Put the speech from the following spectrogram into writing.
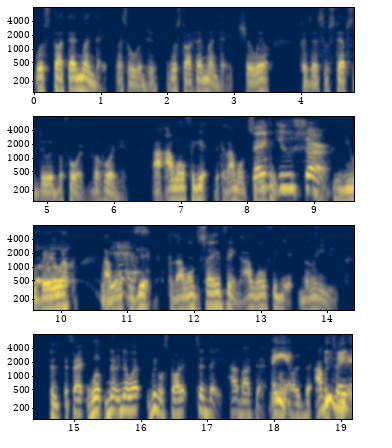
We'll start that Monday. That's what we'll do. We'll start that Monday. Sure will, because there's some steps to do it before before then. I, I won't forget because I want the same Thank thing. you, sir. You very welcome. I yes. won't forget because I want the same thing. I won't forget. Believe me. Because in fact, well, you know what? We're gonna start it today. How about that? Man, I'm you made you,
